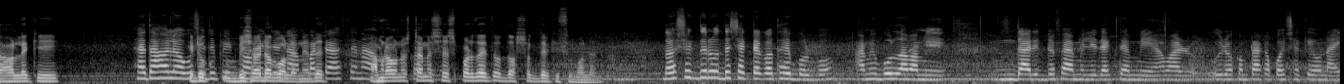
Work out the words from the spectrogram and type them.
তাহলে কি হ্যাঁ তাহলে অবশ্যই বিষয়টা বলেন। আমরা অনুষ্ঠানের শেষ পর্যায়ে তো দর্শকদের কিছু বলেন। দর্শকদের উদ্দেশ্যে একটা কথাই বলব। আমি বললাম আমি দারিদ্র ফ্যামিলির একটা মেয়ে আমার ওই রকম টাকা পয়সা কেউ নাই।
